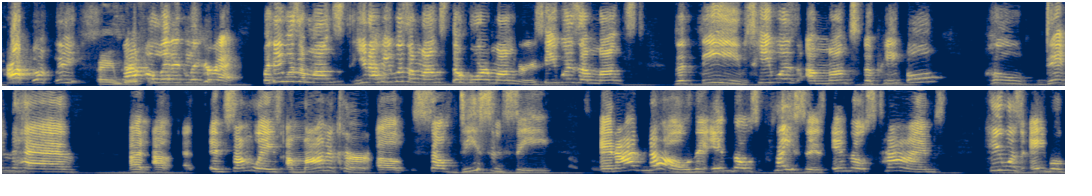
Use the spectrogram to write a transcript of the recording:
probably Same not difference. politically correct. But he was amongst, you know, he was amongst the whoremongers. He was amongst the thieves. He was amongst the people who didn't have a, a, in some ways a moniker of self decency. And I know that in those places, in those times, he was able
